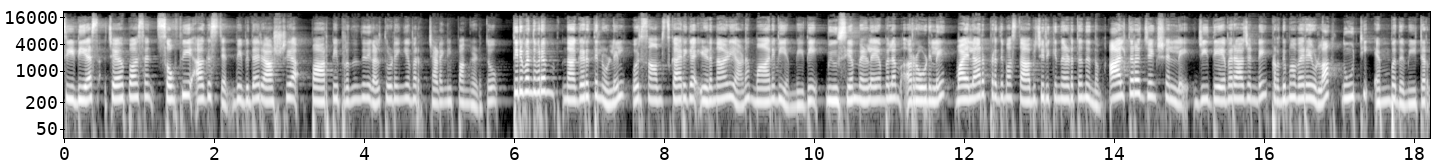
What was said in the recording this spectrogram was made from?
C D S chairperson Sophie Augustine വിവിധ രാഷ്ട്രീയ പാർട്ടി പ്രതിനിധികൾ തുടങ്ങിയവർ ചടങ്ങിൽ പങ്കെടുത്തു. തിരുവനന്തപുരം നഗരത്തിനുള്ളിൽ ഒരു സാംസ്കാരിക ഇടനാഴിയാണ് മാനവീയം വീതി. മ്യൂസിയം വെള്ളയമ്പലം റോഡിലെ വയലാർ പ്രതിമ സ്ഥാപിച്ചിരിക്കുന്നിടത്ത് നിന്നും ആൽത്തറ ജംഗ്ഷനിലെ ജി ദേവരാജന്റെ പ്രതിമ വരെയുള്ള നൂറ്റി എൺപത് മീറ്റർ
